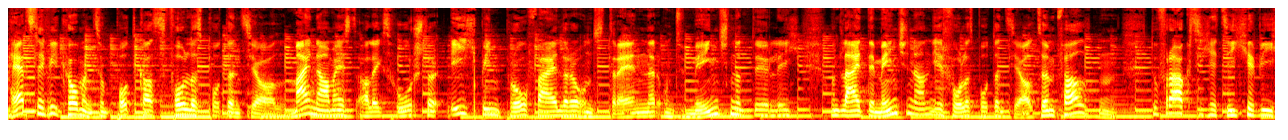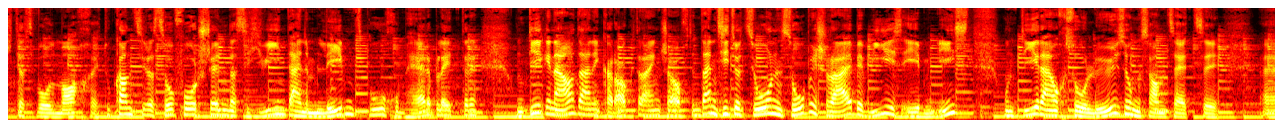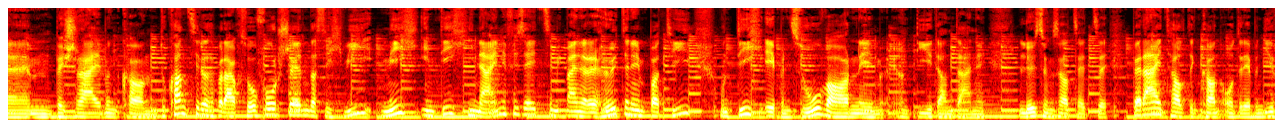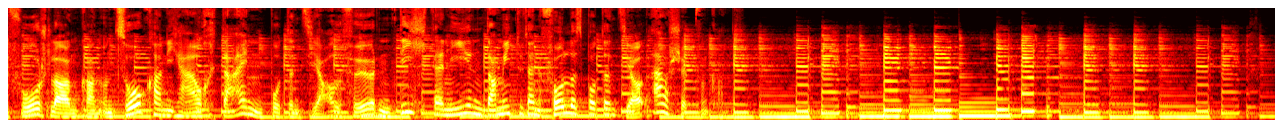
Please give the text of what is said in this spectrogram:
Herzlich willkommen zum Podcast Volles Potenzial. Mein Name ist Alex Hurster. Ich bin Profiler und Trainer und Mensch natürlich und leite Menschen an, ihr volles Potenzial zu entfalten. Du fragst dich jetzt sicher, wie ich das wohl mache. Du kannst dir das so vorstellen, dass ich wie in deinem Lebensbuch umherblättere und dir genau deine Charaktereigenschaften, deine Situationen so beschreibe, wie es eben ist und dir auch so Lösungsansätze ähm, beschreiben kann. Du kannst dir das aber auch so vorstellen, dass ich wie mich in dich hineinversetze mit meiner erhöhten Empathie und dich eben so wahrnehme und dir dann deine Lösungsansätze bereithalten kann oder eben dir vorschlagen kann. Und so kann ich auch dein Potenzial fördern, dich trainieren, damit du dein volles Potenzial ausschöpfen kannst.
